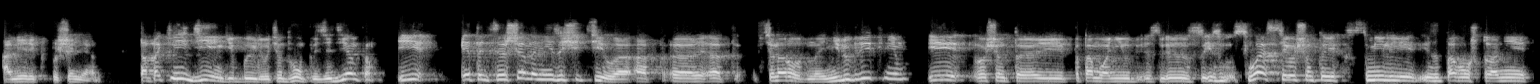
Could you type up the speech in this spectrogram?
Америка Пашинян. Там такие деньги были этим двум президентам, и это совершенно не защитило от, э, от всенародной нелюбви к ним, и, в общем-то, и потому они с, с власти, в общем-то, их смели из-за того, что они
